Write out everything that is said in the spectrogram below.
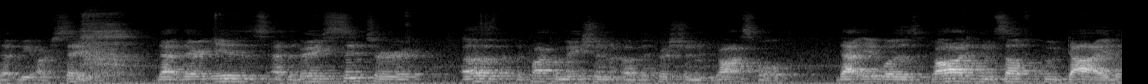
that we are saved. That there is at the very center of the proclamation of the Christian gospel that it was God Himself who died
